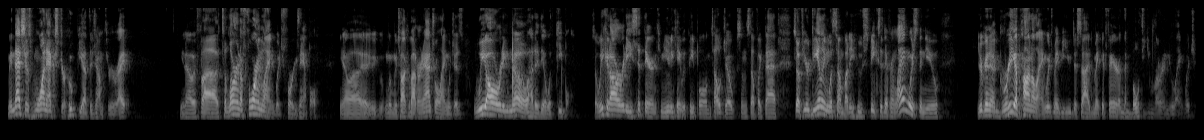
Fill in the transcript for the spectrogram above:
I mean, that's just one extra hoop you have to jump through, right? You know, if uh, to learn a foreign language, for example, you know, uh, when we talk about our natural languages, we already know how to deal with people. So we could already sit there and communicate with people and tell jokes and stuff like that. So if you're dealing with somebody who speaks a different language than you, you're going to agree upon a language. Maybe you decide to make it fair, and then both of you learn a new language.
